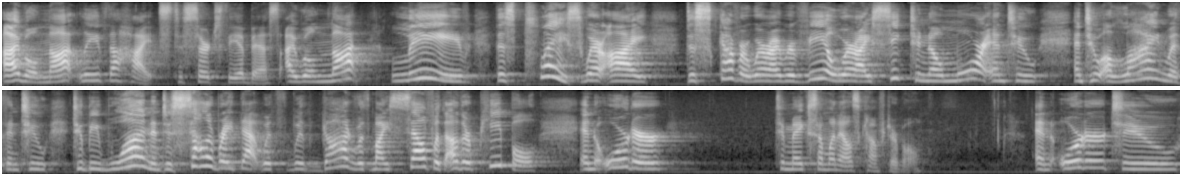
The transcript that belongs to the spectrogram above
I will not leave the heights to search the abyss. I will not leave this place where I discover, where I reveal, where I seek to know more and to, and to align with and to, to be one and to celebrate that with, with God, with myself, with other people in order to make someone else comfortable, in order to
